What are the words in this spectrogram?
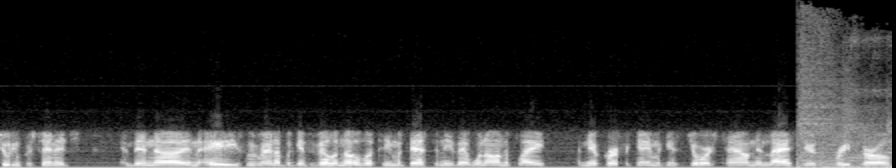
shooting percentage and then uh, in the 80s, we ran up against Villanova, a team of destiny that went on to play a near perfect game against Georgetown. Then last year, the free throw,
